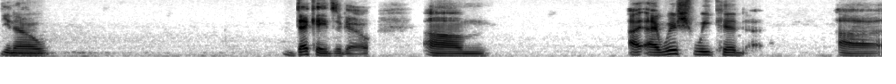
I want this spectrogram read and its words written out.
You know, decades ago. Um, I, I wish we could uh,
